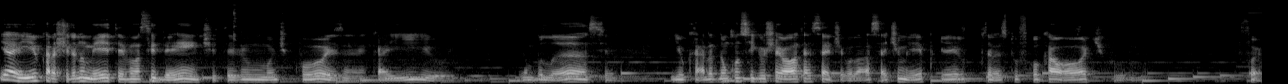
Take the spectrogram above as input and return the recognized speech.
E aí o cara chega no meio, teve um acidente, teve um monte de coisa, né? caiu, ambulância. E o cara não conseguiu chegar lá até 7, chegou lá às 7 e meia, porque o trânsito ficou caótico. O que foi?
